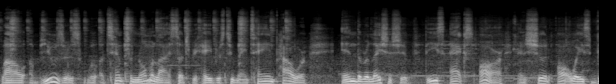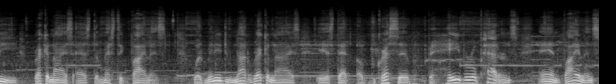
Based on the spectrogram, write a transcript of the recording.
While abusers will attempt to normalize such behaviors to maintain power in the relationship, these acts are and should always be recognized as domestic violence. What many do not recognize is that aggressive behavioral patterns and violence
